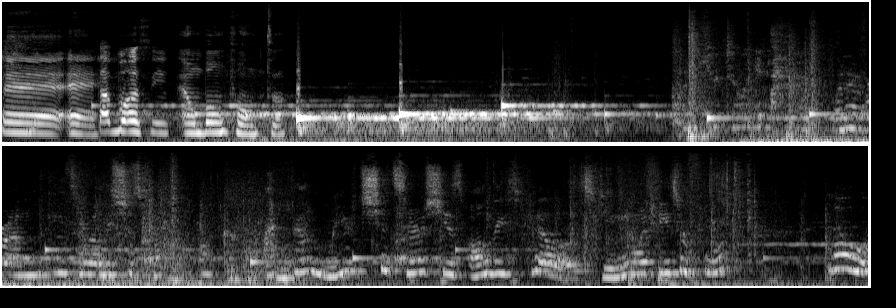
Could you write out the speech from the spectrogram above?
É, é. Tá bom assim. É um bom ponto. Whatever, I'm looking through Alicia's book. I found weird shit. Sarah, she has all these pills. Do you know what these are for? No,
